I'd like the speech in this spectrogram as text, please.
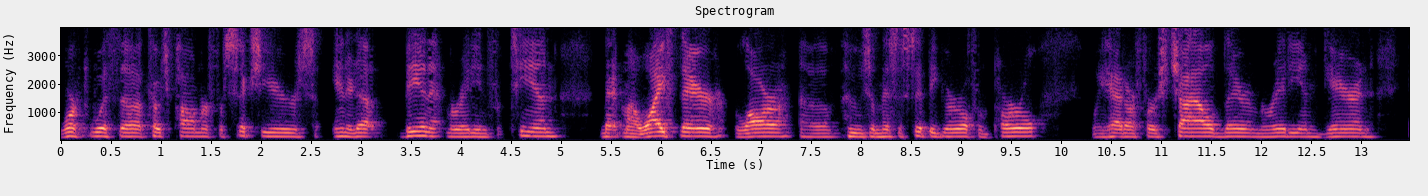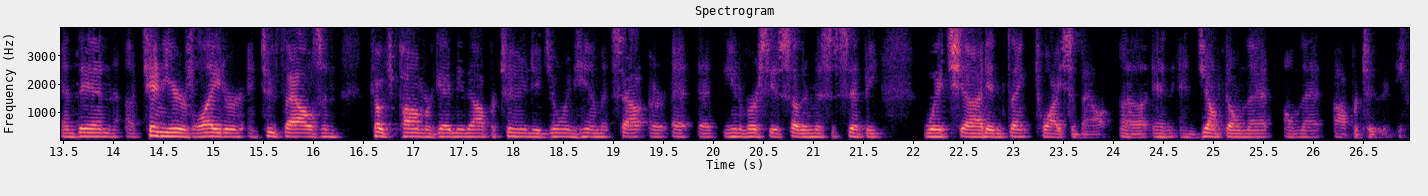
Worked with uh, Coach Palmer for six years. Ended up being at Meridian for ten met my wife there, Laura, uh, who's a Mississippi girl from Pearl. We had our first child there in Meridian, Garen. And then uh, 10 years later, in 2000, Coach Palmer gave me the opportunity to join him at, South, or at, at the University of Southern Mississippi, which I didn't think twice about uh, and, and jumped on that, on that opportunity.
